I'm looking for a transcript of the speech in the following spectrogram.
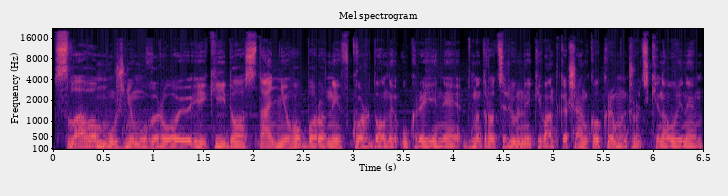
Слава мужньому герою, який до останнього боронив кордони України. Дмитро Цирюльник, Іван Ткаченко, Кременчуцькі новини.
